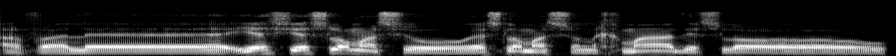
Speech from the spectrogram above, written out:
אבל uh, יש, יש לו משהו, יש לו משהו נחמד, יש לו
